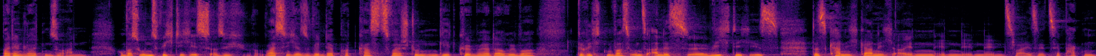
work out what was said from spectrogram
bei den Leuten so an. Und was uns wichtig ist, also ich weiß nicht, also wenn der Podcast zwei Stunden geht, können wir ja darüber darüber berichten, was uns alles äh, wichtig ist. Das kann ich gar nicht in, in, in, in zwei Sätze packen.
